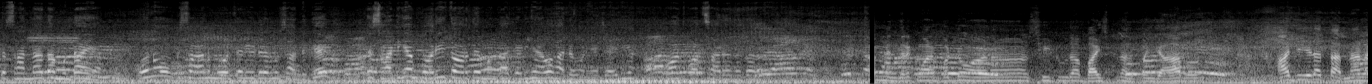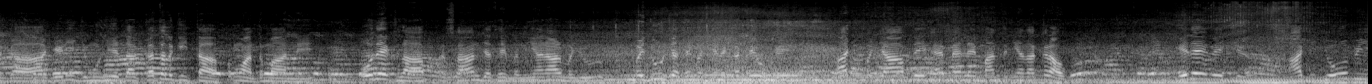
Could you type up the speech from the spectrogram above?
ਕਿਸਾਨਾਂ ਦਾ ਮੁੰਡਾ ਆ, ਉਹਨੂੰ ਕਿਸਾਨ ਮੋਰਚੇ ਲੀਡਰ ਨੂੰ ਸੱਦ ਕੇ ਤੇ ਸਾਡੀਆਂ ਫੌਰੀ ਤੌਰ ਤੇ ਮੰਗਾਂ ਜਿਹੜੀਆਂ ਉਹ ਹੱਲ ਹੋਣੀਆਂ ਚਾਹੀਦੀਆਂ। ਬਹੁਤ ਬਹੁਤ ਸਾਰਿਆਂ ਦਾ ਧੰਨਵਾਦ। ਮਹਿੰਦਰ ਕੁਮਾਰ ਵੱਡੋਆਣ ਸੀਟੂ ਦਾ ਵਾਈਸ ਪ੍ਰਧਾਨ ਪੰਜਾਬ। ਅੱਜ ਜਿਹੜਾ ਧਰਨਾ ਲੱਗਾ, ਜਿਹੜੀ ਜਮਹੂਰੀਅਤ ਦਾ ਕਤਲ ਕੀਤਾ ਭਗਵੰਤ ਮਾਨ ਨੇ, ਉਹਦੇ ਖਿਲਾਫ ਕਿਸਾਨ ਜਥੇਬੰਦੀਆਂ ਨਾਲ ਮਜ਼ਦੂਰ ਮਜ਼ਦੂਰ ਜਥੇਬੰਦੀਆਂ ਨੇ ਇਕੱਠੇ ਹੋ ਕੇ ਅੱਜ ਪੰਜਾਬ ਦੇ ਐਮਐਲਏ ਮੰਤਰੀਆਂ ਦਾ ਘਰਾਓ ਕੀਤਾ। ਇਹਦੇ ਵਿੱਚ ਅੱਜ ਜੋ ਵੀ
